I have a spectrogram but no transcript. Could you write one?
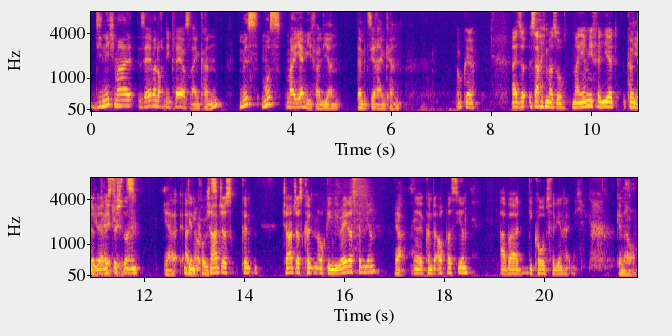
die nicht mal selber noch in die Playoffs rein können, muss, muss Miami verlieren, damit sie rein können. Okay. Also sag ich mal so, Miami verliert, könnte realistisch Patriots. sein. Ja, genau. Chargers könnten, Chargers könnten auch gegen die Raiders verlieren. Ja. Äh, könnte auch passieren aber die Colts verlieren halt nicht. Genau.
